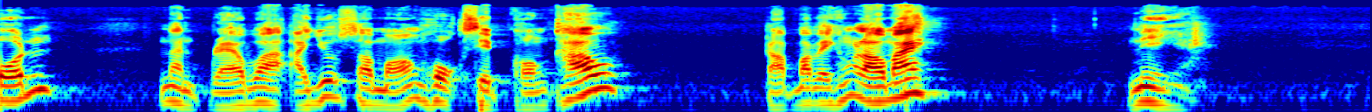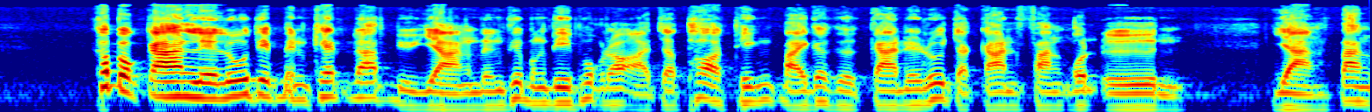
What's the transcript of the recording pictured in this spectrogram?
ผล นั่นแปลว่าอายุสมอง 60 ของเขา กลับมาเป็นของเราไหมนี่ไง เขาบอกการเรียนรู้ที่เป็นเคล็ดลับอยู่อย่างหนึ่งที่บางทีพวกเราอาจจะทอดทิ้งไปก็คือการเรียนรู้จากการฟังคนอื่น อย่างตั้ง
